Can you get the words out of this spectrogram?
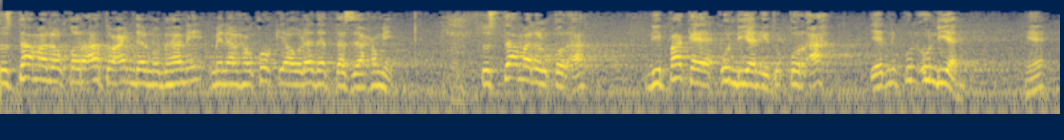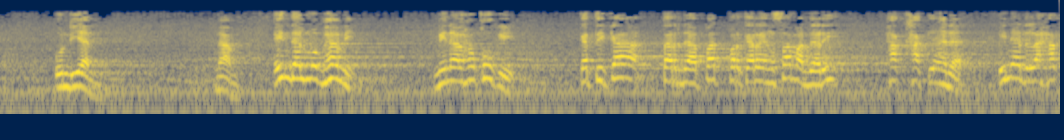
tustamalu al-qira'atu 'inda al-mubhami min al-huquqi awlad at-tazahumi. Tustamalu al-qira'ah dipakai undian itu qur'ah yakni pun undian ya undian Nah, indal mubhami minal hukuki ketika terdapat perkara yang sama dari hak-hak yang ada. Ini adalah hak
